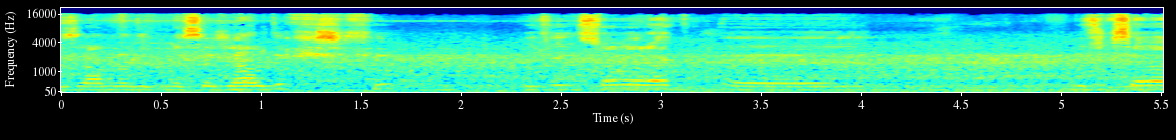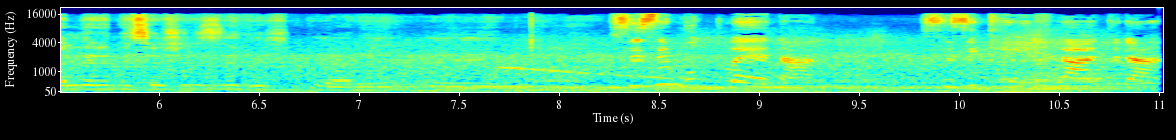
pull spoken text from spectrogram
biz anladık, mesaj aldık. Peki son olarak e, müzik severlere mesajınız nedir? Yani e, sizi mutlu eden, sizi keyiflendiren,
